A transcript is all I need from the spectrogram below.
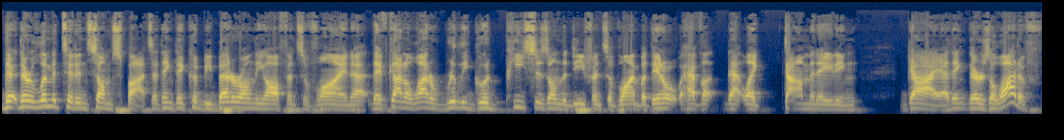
they're, they're limited in some spots. I think they could be better on the offensive line. Uh, they've got a lot of really good pieces on the defensive line, but they don't have that, that like dominating guy. I think there's a lot of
